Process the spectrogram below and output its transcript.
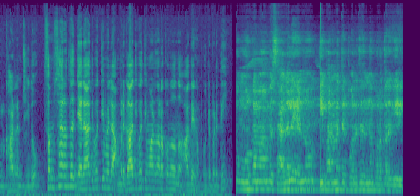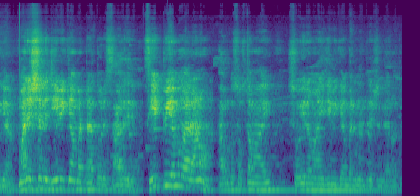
ഉദ്ഘാടനം ചെയ്തു. സംസ്ഥാനത്ത് ജനാധിപത്യമല്ല മൃഗാധിപത്യമാണ് നടക്കുന്നതെന്ന് അദ്ദേഹം കുറ്റപ്പെടുത്തി. സകല എണ്ണവും ഈ ഭരണത്തിൽ പുറത്തു നിന്നും പുറത്തിറങ്ങിയിരിക്കുകയാണ്. മനുഷ്യന് ജീവിക്കാൻ പറ്റാത്ത ഒരു സാഹചര്യം. സി പി എമ്മുകാരാണോ അവർക്ക് സ്വസ്ഥമായി സ്വൈരമായി ജീവിക്കാൻ പറ്റുന്ന അന്തരീക്ഷം കേരളത്തിൽ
